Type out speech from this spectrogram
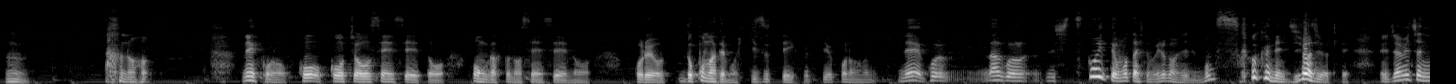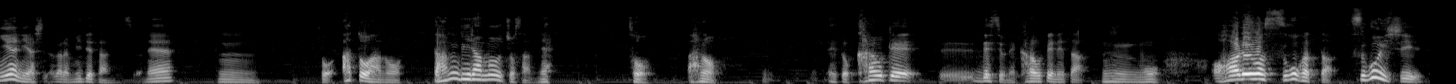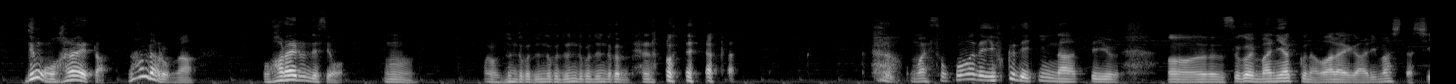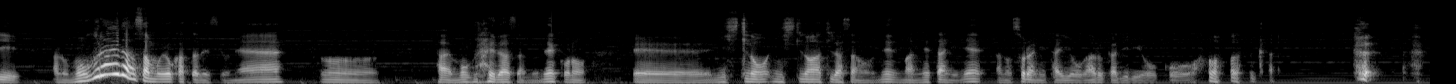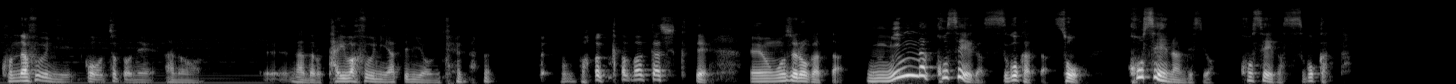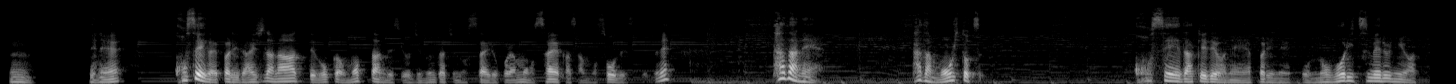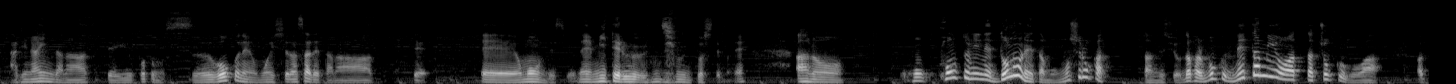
うん。あの、ね、この校長先生と音楽の先生のこれをどこまでも引きずっていくっていう、このね、これ、なんかしつこいって思った人もいるかもしれない。僕すごくね、じわじわ来て、めちゃめちゃニヤニヤしながら見てたんですよね。うん。そう。あとあの、ダンビラムーチョさんね。そう。あの、えっと、カラオケですよね。カラオケネタ。うん、もう、あれはすごかった。すごいし、でも笑えた。なんだろうな。笑えるんですよ。うん。あの、ドゥンドコドゥンドコドゥンドコドゥンドコみたいなのね、なんか、お前そこまでよくできんなっていう、うん、すごいマニアックな笑いがありましたし、あの、モグライダーさんも良かったですよね。うん。はい、モグライダーさんのね、この、えー、西野、西野明さんをね、まあ、ネタにね、あの、空に太陽がある限りを、こう、なんかこんな風に、こう、ちょっとね、あの、なんだろう、対話風にやってみようみたいな バカバカしくて、えー、面白かった。みんな個性がすごかった。そう。個性なんですよ。個性がすごかった。うん。でね、個性がやっぱり大事だなって僕は思ったんですよ。自分たちのスタイル。これはもうさやかさんもそうですけどね。ただね、ただもう一つ。個性だけではね、やっぱりね、こう、上り詰めるには足りないんだなっていうこともすごくね、思い知らされたなって、えー、思うんですよね。見てる自分としてもね。あの、ほ、本当にね、どのネタも面白かったんですよ。だから僕、ネタ見終わった直後は、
